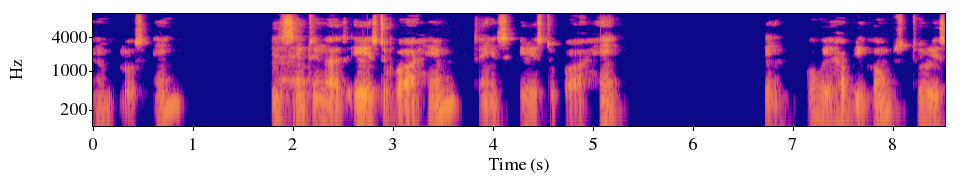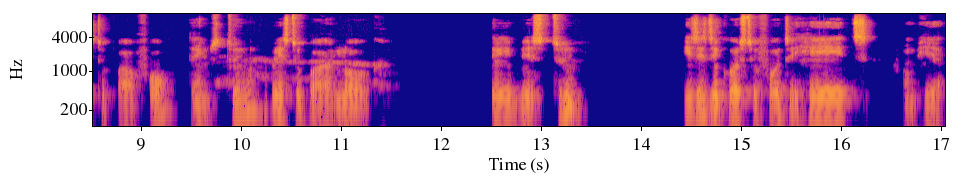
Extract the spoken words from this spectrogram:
m plus n. This is the same thing as a raised to power m times a raised to power n. What we have becomes 2 raised to power 4 times 2 raised to power log 3 base 2 is it equals to 48 from here.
